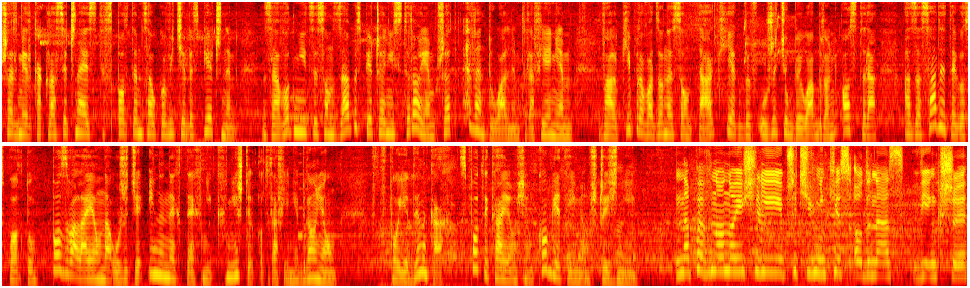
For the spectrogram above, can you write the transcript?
Szermierka klasyczna jest sportem całkowicie bezpiecznym. Zawodnicy są zabezpieczeni strojem przed ewentualnym trafieniem. Walki prowadzone są tak, jakby w użyciu była broń ostra, a zasady tego sportu pozwalają na użycie innych technik niż tylko trafienie bronią. W pojedynkach spotykają się kobiety i mężczyźni. Na pewno, no, jeśli przeciwnik jest od nas większy,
